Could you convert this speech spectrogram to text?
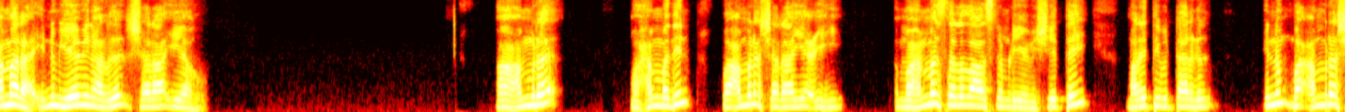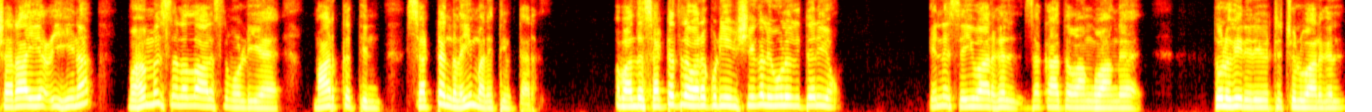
அமர இன்னும் ஏவினார்கள் ஷரா இயாஹு அம்ர முஹம்மதின் அம்ர ஷராயி முகமது சல்லா அஸ்லமுடைய விஷயத்தை மறைத்து விட்டார்கள். இன்னும் அம்ர ஷராயினா முகமது சல்லா அலுவலமுடைய மார்க்கத்தின் சட்டங்களையும் மறைத்து விட்டார்கள். அப்போ அந்த சட்டத்தில் வரக்கூடிய விஷயங்கள் இவங்களுக்கு தெரியும். என்ன செய்வார்கள்? ஜக்காத்தை வாங்குவாங்க. தொழுகை நிறைவேற்ற சொல்வார்கள்.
